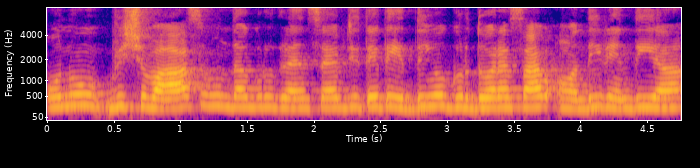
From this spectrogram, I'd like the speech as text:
ਉਹਨੂੰ ਵਿਸ਼ਵਾਸ ਹੁੰਦਾ ਗੁਰੂ ਗ੍ਰੰਥ ਸਾਹਿਬ ਜੀ ਤੇ ਤੇ ਇਦਾਂ ਹੀ ਉਹ ਗੁਰਦੁਆਰਾ ਸਾਹਿਬ ਆਉਂਦੀ ਰਹਿੰਦੀ ਆ।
